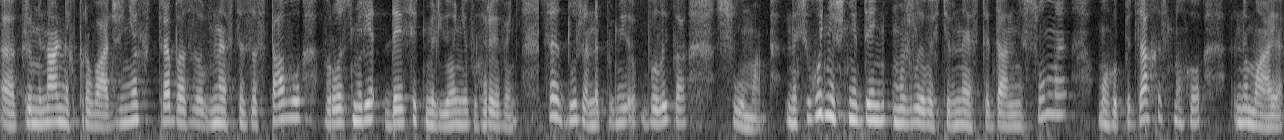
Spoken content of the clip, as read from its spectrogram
Е, Кримінальних провадженнях треба внести заставу в розмірі 10 мільйонів гривень. Це дуже велика сума. На сьогоднішній день можливості внести дані суми мого підзахисного немає.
